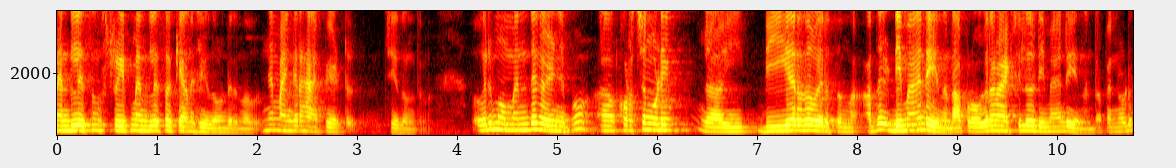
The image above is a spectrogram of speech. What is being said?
മെന്റലിസം സ്ട്രീറ്റ് മെന്റലിസം ഒക്കെയാണ് ചെയ്തുകൊണ്ടിരുന്നത്. ഞാൻ ഭയങ്കര ഹാപ്പി ആയിട്ട് ചെയ്തുകൊണ്ടിരുന്നത്. ഒരു മൊമെന്റ് കഴിഞ്ഞപ്പോൾ കുറച്ചും കൂടി ഈ ഭീകരത വരുത്തുന്ന അത് ഡിമാൻഡ് ചെയ്യുന്നുണ്ട്. ആ പ്രോഗ്രാം ആക്ച്വലി അത് ഡിമാൻഡ് ചെയ്യുന്നുണ്ട്. അപ്പം എന്നോട്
